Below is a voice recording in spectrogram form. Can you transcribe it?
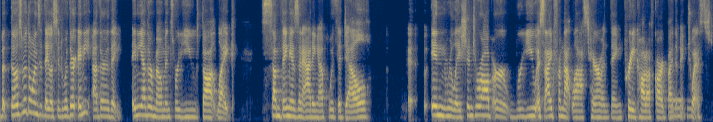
but those were the ones that they listed. Were there any other that any other moments where you thought like something isn't adding up with adele uh, in relation to rob or were you aside from that last heroin thing pretty caught off guard by the big Um, twist?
